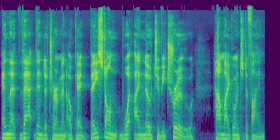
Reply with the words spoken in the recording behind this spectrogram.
and let that then determine okay, based on what I know to be true, how am I going to define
